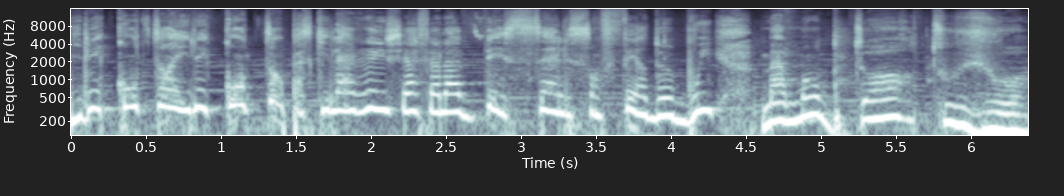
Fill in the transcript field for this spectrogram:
Il est content, il est content parce qu'il a réussi à faire la vaisselle sans faire de bruit. Maman dort toujours.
